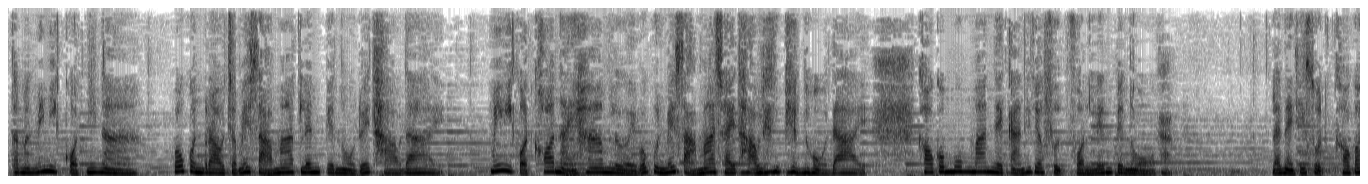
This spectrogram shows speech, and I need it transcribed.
แต่มันไม่มีกฎนี่นาเพราะคนเราจะไม่สามารถเล่นเปียโนด้วยเท้าได้ ไม่มีกฎข้อไหนห้ามเลย ว่าคุณไม่สามารถใช้เท้าเล่นเปียโนได้ เขาก็มุ่งมั่นในการที่จะฝึกฝนเล่นเปียโนค่ะ และในที่สุดเขาก็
